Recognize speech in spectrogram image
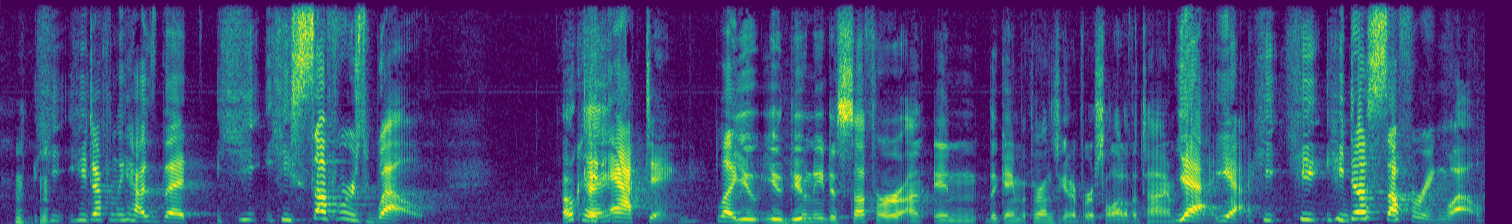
he, he definitely has that he he suffers well Okay. in acting. Like you you do need to suffer on, in the Game of Thrones universe a lot of the time. yeah, yeah, he he he does suffering well.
